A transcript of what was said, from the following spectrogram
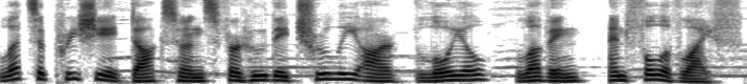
let's appreciate dachshunds for who they truly are loyal, loving, and full of life.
